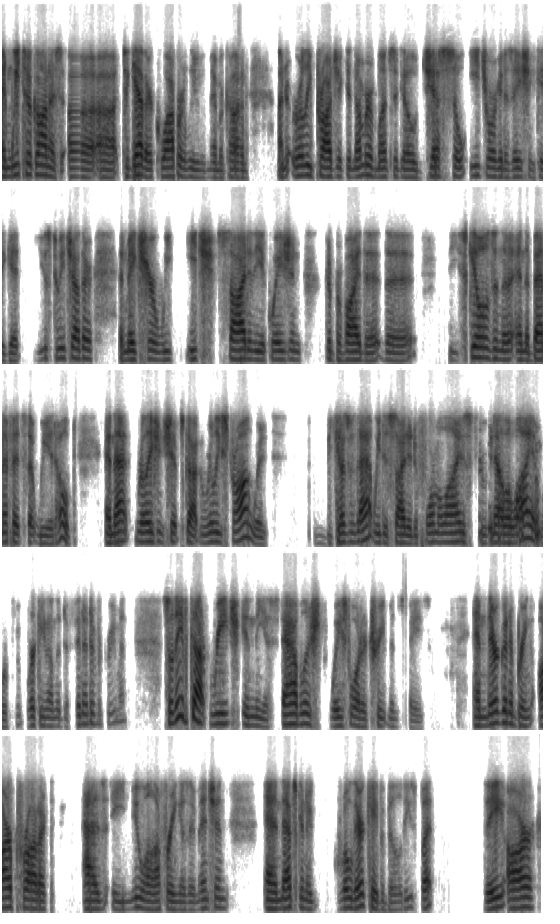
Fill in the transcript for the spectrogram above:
and we took on us uh, uh, together, cooperatively with Membracon, an early project a number of months ago, just so each organization could get used to each other and make sure we each side of the equation could provide the the the skills and the and the benefits that we had hoped. And that relationship's gotten really strong. With because of that, we decided to formalize through an LOI, and we're working on the definitive agreement. So they've got reach in the established wastewater treatment space, and they're going to bring our product as a new offering, as I mentioned, and that's going to grow their capabilities. But they are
